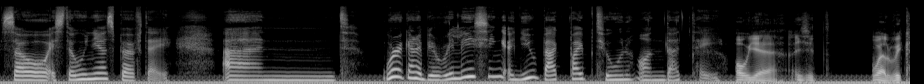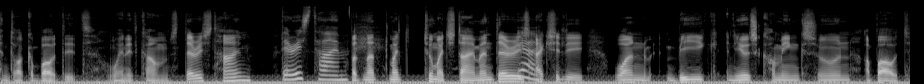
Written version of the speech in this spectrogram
So Estonia's birthday. And we're going to be releasing a new bagpipe tune on that day. Oh yeah, is it? Well, we can talk about it when it comes. There is time, There is time. but not much too much time, and there is Yeah. actually one big news coming soon about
